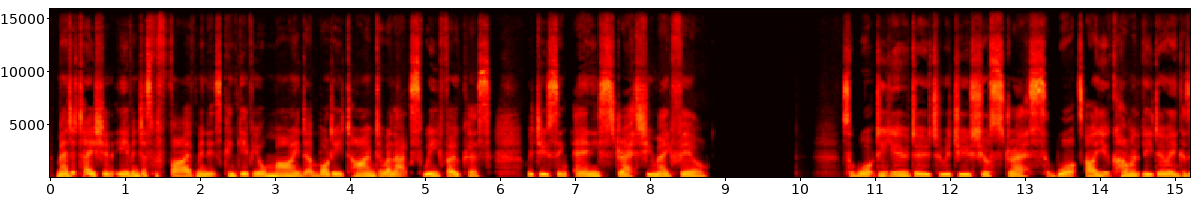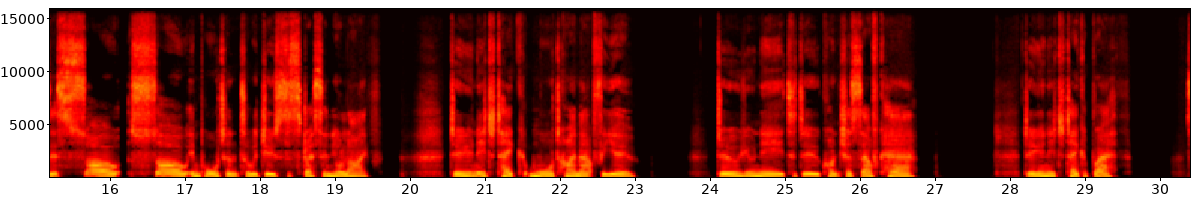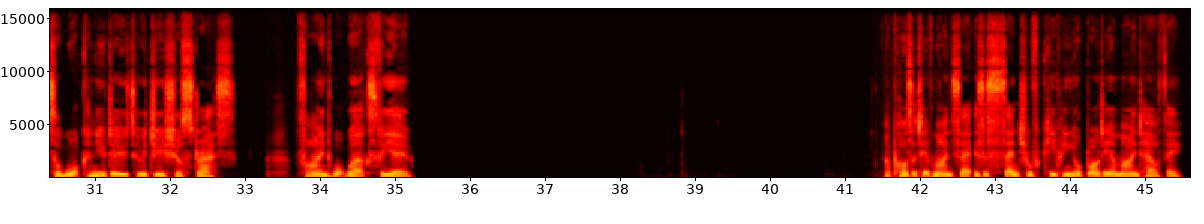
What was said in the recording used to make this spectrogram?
Meditation, even just for five minutes, can give your mind and body time to relax, refocus, reducing any stress you may feel. So, what do you do to reduce your stress? What are you currently doing? Because it's so, so important to reduce the stress in your life. Do you need to take more time out for you? Do you need to do conscious self care? Do you need to take a breath? So, what can you do to reduce your stress? Find what works for you. A positive mindset is essential for keeping your body and mind healthy.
